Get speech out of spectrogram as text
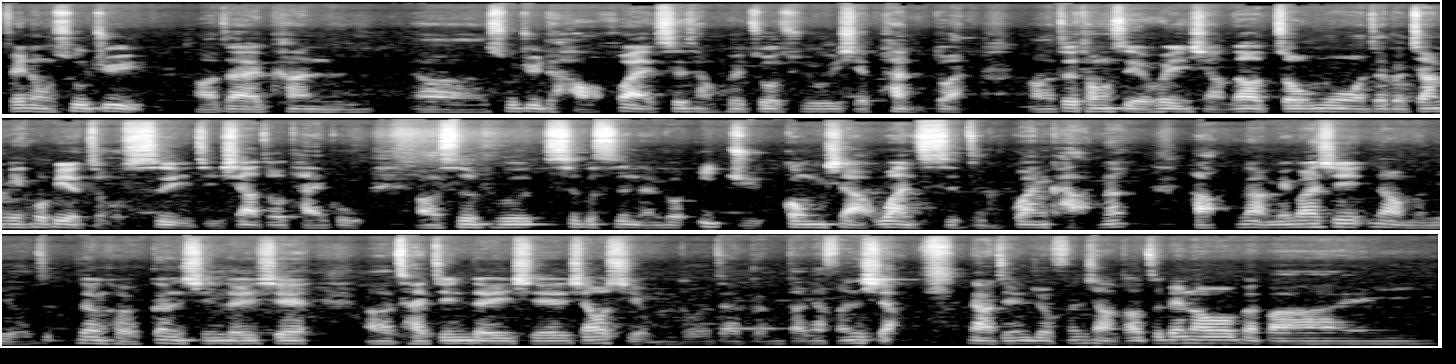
非农数据，好再看呃数据的好坏，市场会做出一些判断。啊，这同时也会影响到周末这个加密货币的走势，以及下周台股啊是不是不是能够一举攻下万四这个关卡呢？好，那没关系，那我们有任何更新的一些呃财经的一些消息，我们都会再跟大家分享。那今天就分享到这边喽，拜拜。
